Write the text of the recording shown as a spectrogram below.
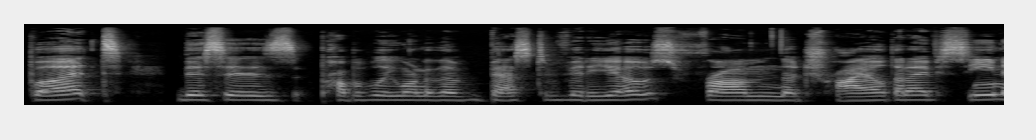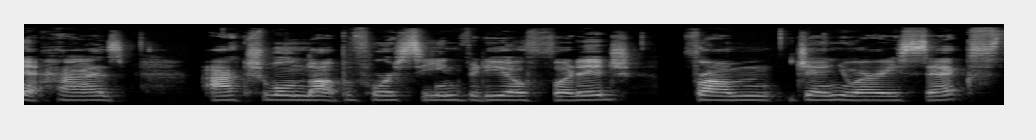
but this is probably one of the best videos from the trial that I've seen. It has actual not before seen video footage from January 6th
